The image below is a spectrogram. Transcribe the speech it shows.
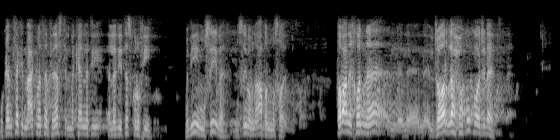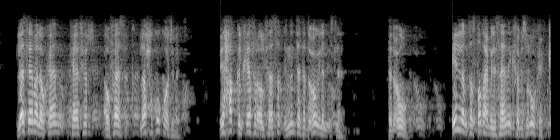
وكان ساكن معاك مثلا في نفس المكان الذي الذي تسكن فيه. ودي مصيبة مصيبة من أعظم المصائب. طبعا إخواننا الجار له حقوق وواجبات. لا سيما لو كان كافر أو فاسق له حقوق وواجبات. إيه حق الكافر أو الفاسق؟ إن أنت تدعوه إلى الإسلام. تدعوه إن لم تستطع بلسانك فبسلوكك.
